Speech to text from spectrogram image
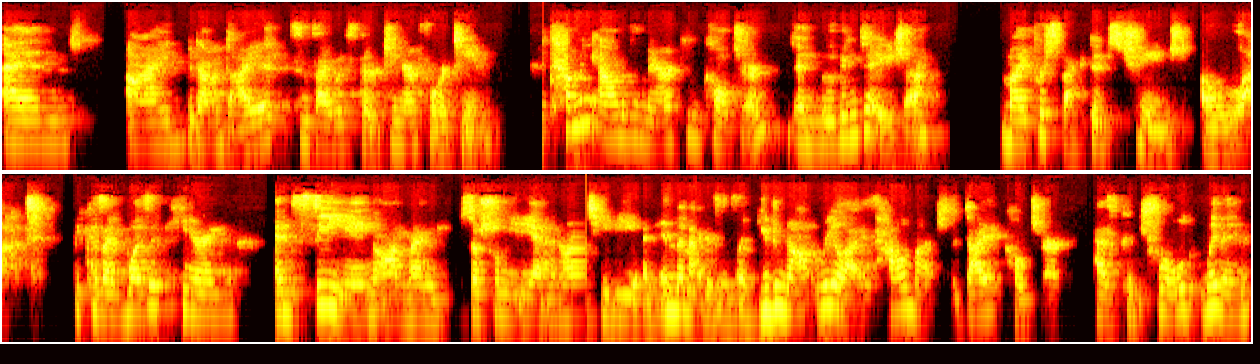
And I'd been on a diet since I was 13 or 14. Coming out of American culture and moving to Asia, my perspectives changed a lot because I wasn't hearing and seeing on my social media and on TV and in the magazines, like you do not realize how much the diet culture has controlled women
